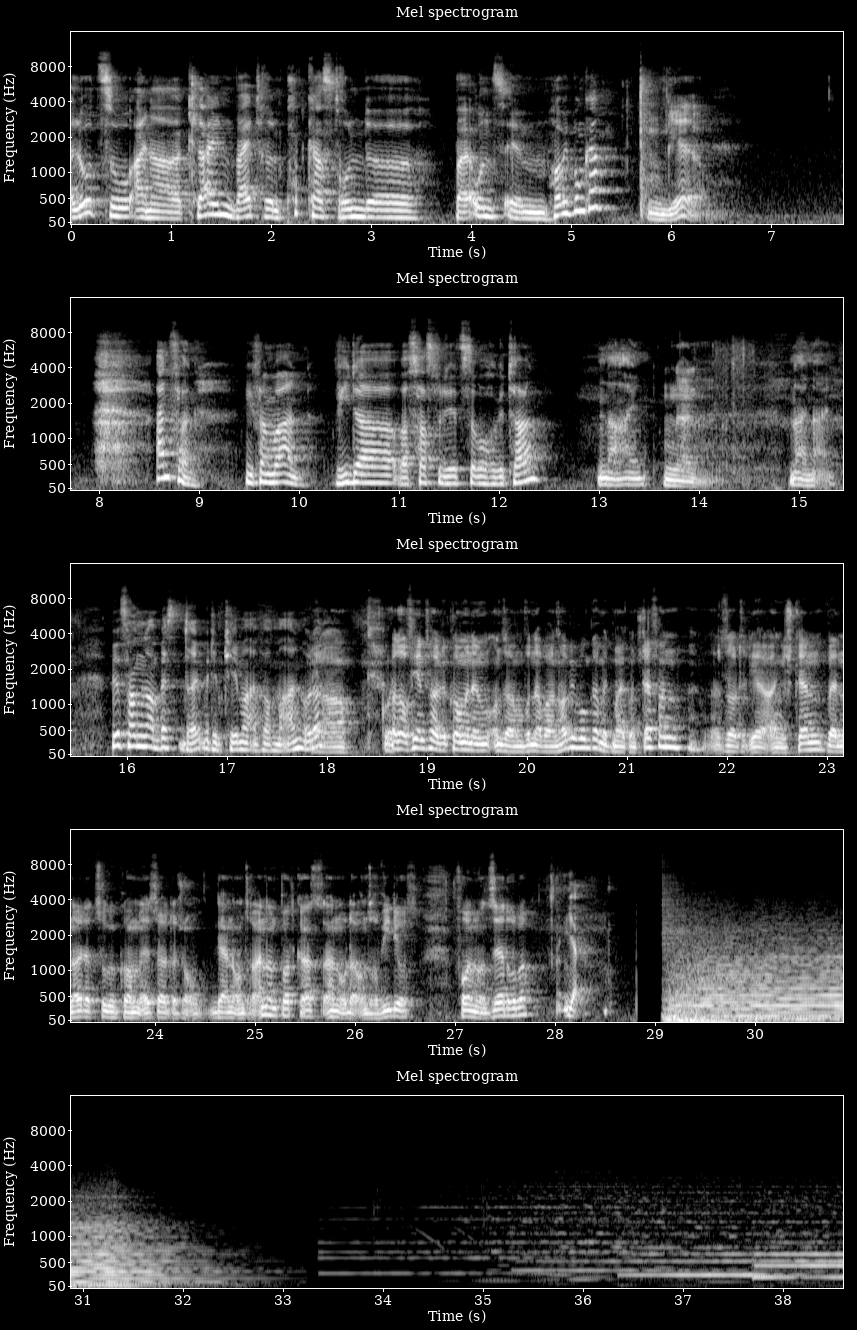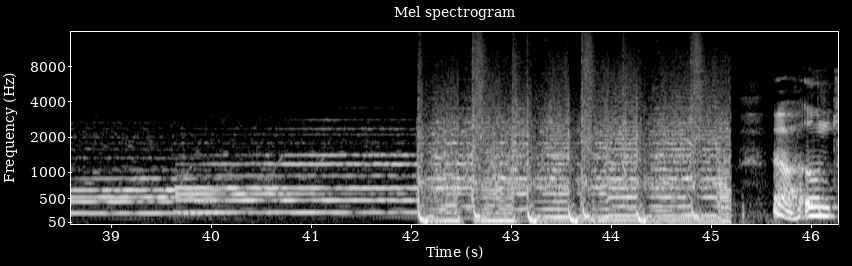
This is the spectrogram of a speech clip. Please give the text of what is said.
Hallo zu einer kleinen weiteren Podcast-Runde bei uns im Hobbybunker. Yeah. Anfang. Wie fangen wir an? Wieder, was hast du die letzte Woche getan? Nein, Nein, nein. nein, nein. Wir fangen am besten direkt mit dem Thema einfach mal an, oder? Ja. Gut. Also auf jeden Fall willkommen in unserem wunderbaren Hobbybunker mit Mike und Stefan. Das solltet ihr eigentlich kennen. Wer neu dazugekommen ist, hört euch auch gerne unsere anderen Podcasts an oder unsere Videos. Freuen wir uns sehr drüber. Ja.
